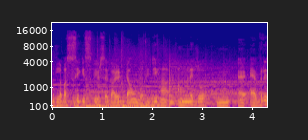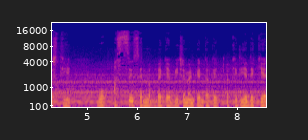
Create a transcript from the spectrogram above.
मतलब 80 की स्पीड से गाड़ी डाउन हो। जाती जी हाँ हमने जो एवरेज थी, वो 80 से 90 के बीच मेंटेन करके रखी थी। ये देखिए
